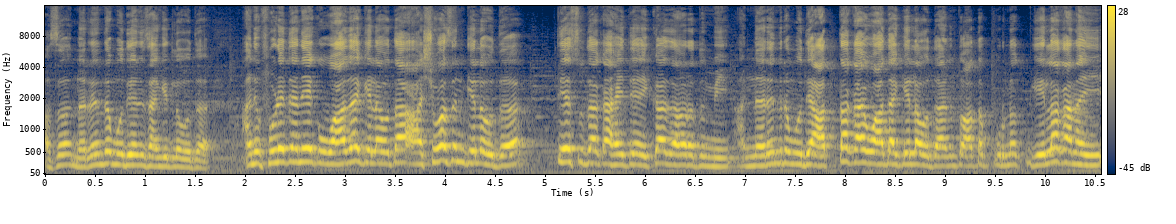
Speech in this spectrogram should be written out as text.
असं नरेंद्र मोदी यांनी सांगितलं होतं. आणि पुढे त्याने एक वादा केला होता आश्वासन केलं होतं. ते सुद्धा काय आहे ते ऐका जाणार तुम्ही. आणि नरेंद्र मोदी आत्ता काय वादा केला होता आणि तो आता पूर्ण केला का नाही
